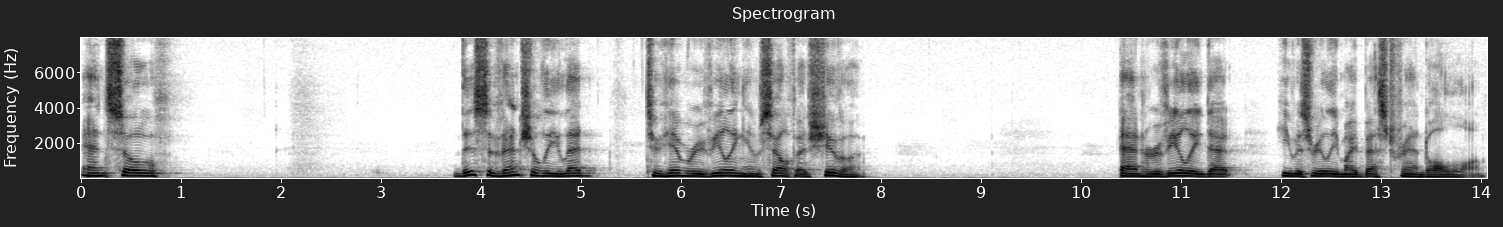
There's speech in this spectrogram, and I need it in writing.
And so this eventually led to him revealing himself as Shiva and revealing that he was really my best friend all along.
